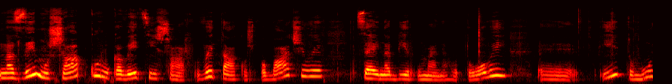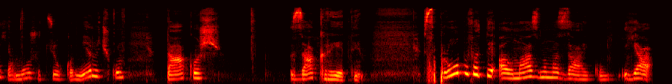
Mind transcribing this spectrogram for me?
на зиму шапку, рукавиці і шарф. Ви також побачили, цей набір у мене готовий, е, і тому я можу цю комірочку також закрити. Спробувати алмазну мозаїку. Я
